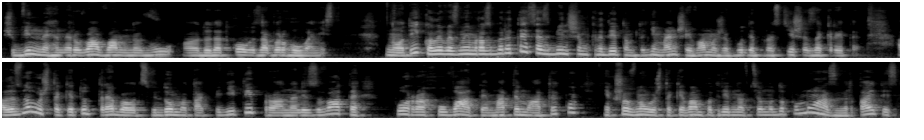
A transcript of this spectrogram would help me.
щоб він не генерував вам нову е, додаткову заборгованість. Ну от і коли ви з ним розберетеся з більшим кредитом, тоді менше і вам уже буде простіше закрити. Але знову ж таки, тут треба от свідомо так підійти, проаналізувати, порахувати математику. Якщо знову ж таки вам потрібна в цьому допомога, звертайтесь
